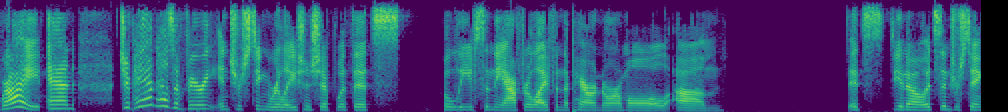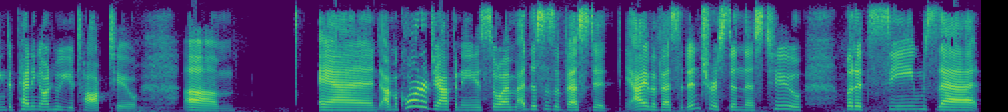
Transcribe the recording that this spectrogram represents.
right. And Japan has a very interesting relationship with its beliefs in the afterlife and the paranormal. Um, it's, you know, it's interesting depending on who you talk to. Um, and I'm a quarter Japanese, so I'm this is a vested I have a vested interest in this too, but it seems that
